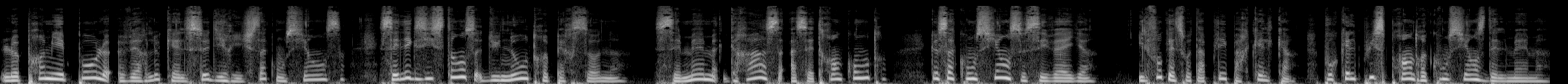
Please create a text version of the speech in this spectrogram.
le premier pôle vers lequel se dirige sa conscience, c'est l'existence d'une autre personne. C'est même grâce à cette rencontre que sa conscience s'éveille. Il faut qu'elle soit appelée par quelqu'un pour qu'elle puisse prendre conscience d'elle-même.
